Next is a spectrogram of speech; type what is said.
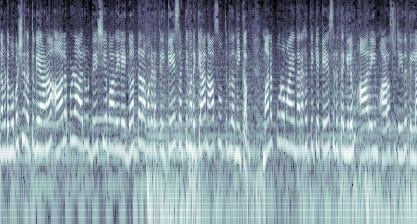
നമ്മുടെ മുബഷീർ എത്തുകയാണ്. ആലപ്പുഴ അരൂർ ദേശീയപാതയിലെ ഗർദർ അപകടത്തിൽ കേസ് അട്ടിമറിക്കാൻ ആസൂത്രിത നീക്കം. മനഃപൂർവമായ നരഹത്യയ്ക്ക് കേസെടുത്തെങ്കിലും ആരെയും അറസ്റ്റ് ചെയ്തിട്ടില്ല.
